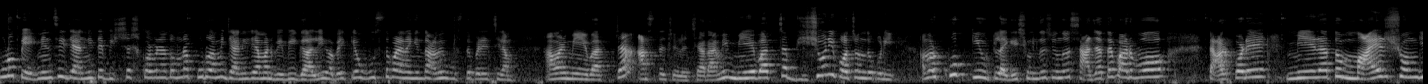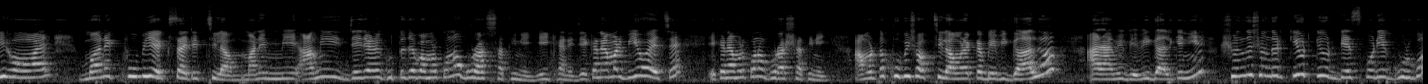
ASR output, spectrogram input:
পুরো প্রেগনেন্সি জার্নিতে বিশ্বাস করবে না তোমরা, পুরো আমি জানি যে আমার বেবি গালই হবে। কেউ বুঝতে পারে না, কিন্তু আমি বুঝতে পেরেছিলাম, আমার মেয়ে বাচ্চা আসতে চলেছে। আর আমি মেয়ে বাচ্চা ভীষণই পছন্দ করি। আমার খুব কিউট লাগে, সুন্দর সুন্দর সাজাতে পারব। তারপরে মেয়েরা তো মায়ের সঙ্গী হয়। মানে খুবই এক্সাইটেড ছিলাম। মানে মেয়ে আমি যে জায়গায় ঘুরতে যাব, আমার কোনো ঘোরার সাথী নেই এইখানে। যেখানে আমার বিয়ে হয়েছে, এখানে আমার কোনো ঘোরার সাথী নেই। আমার তো খুবই শখ ছিল আমার একটা বেবি গার্ল হোক, আর আমি বেবি গার্লকে নিয়ে সুন্দর সুন্দর কিউট কিউট ড্রেস পরিয়ে ঘুরবো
